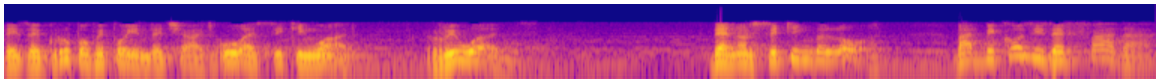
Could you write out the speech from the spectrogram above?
There's a group of people in the church who are seeking what? Rewards. They're not seeking the Lord. But because He's a Father,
